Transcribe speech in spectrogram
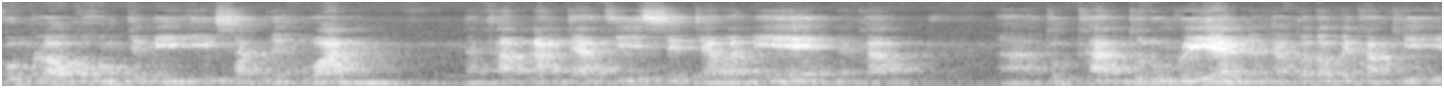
กลุ่มเราก็คงจะมีอีกสักหนึ่งวันนะครับ หลังจากที่เสร็จจากวันนี้นะครับ ทุกท่านทุกโรงเรียนนะครับก็ต้องไปทำ PA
